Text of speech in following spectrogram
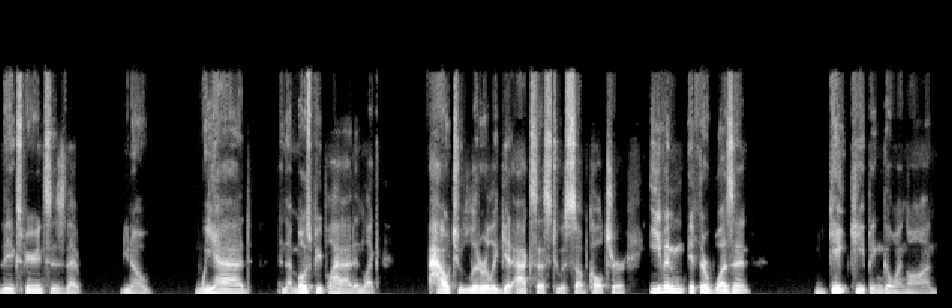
the experiences that you know we had and that most people had and like how to literally get access to a subculture even if there wasn't gatekeeping going on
